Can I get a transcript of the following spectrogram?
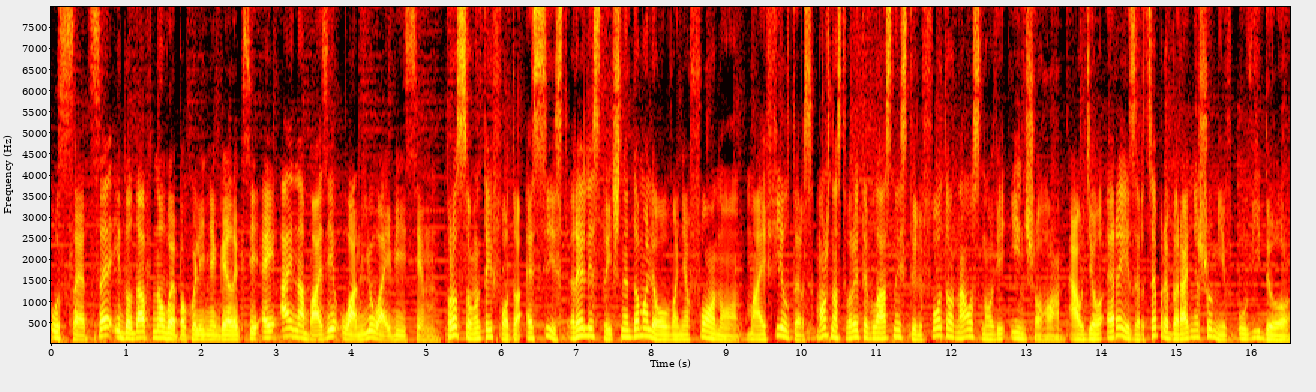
усе це і додав нове покоління Galaxy AI на базі One UI 8. Просунутий фото Assist – реалістичне домальовування фону. My Filters – можна створити власний стиль фото на основі іншого. Audio Eraser – це прибирання шумів у відео.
